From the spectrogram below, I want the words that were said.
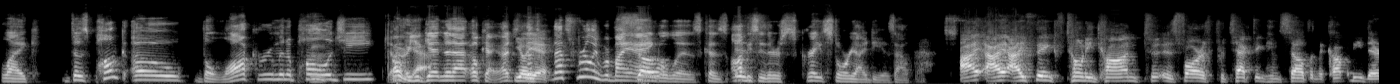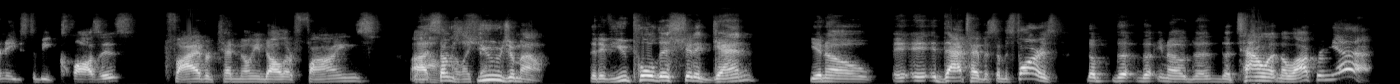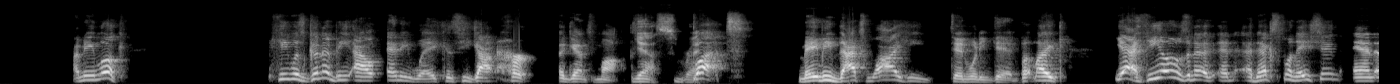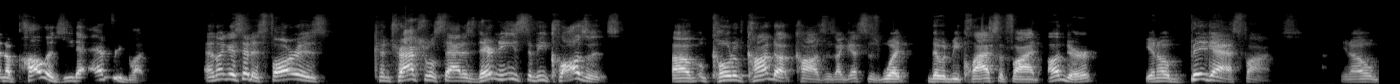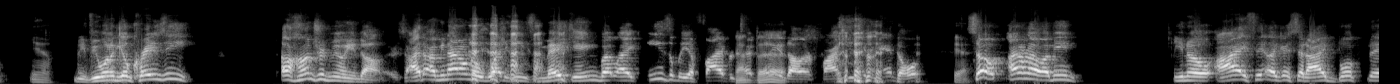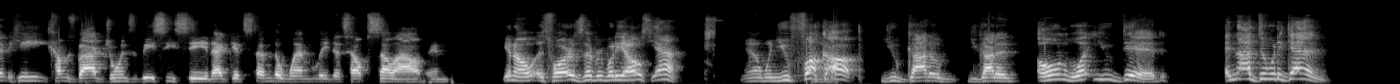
like does Punk owe the locker room an apology? Oh, Are yeah. you getting to that? Okay, that's, Yeah, that's, yeah. that's really where my So, angle is because obviously there's great story ideas out there. I, I, I think Tony Khan, to, as far as protecting himself and the company, there needs to be clauses, five or ten million dollar fines, uh, some I like that. huge amount. That if you pull this shit again, you know it, it, that type of stuff. As far as the, the the you know the the talent in the locker room, yeah. I mean, look, he was gonna be out anyway because he got hurt against Mox. Yes, right. But maybe that's why he did what he did. But like, yeah, he owes an, an, an explanation and an apology to everybody. And like I said, as far as contractual status, there needs to be clauses, um, code of conduct clauses, I guess is what that would be classified under, you know, big ass fines. You know, Yeah. If you want to go crazy, a hundred million dollars. I, I mean, I don't know what he's making, but like easily a five or Not ten bad. million dollar fine he can handle. Yeah. So I don't know. I mean, you know, I think, like I said, I booked that he comes back, joins the BCC. That gets them to Wembley. This helps sell out. And you know, as far as everybody else, yeah, you know, when you fuck Yeah. up, you gotta you gotta own what you did and not do it again.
